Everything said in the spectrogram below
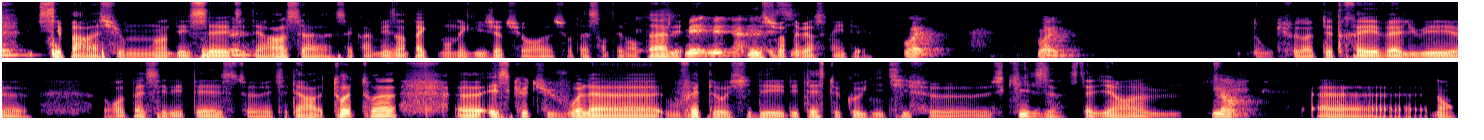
Une séparation, un décès, etc., ça, ça a quand même des impacts non négligeables sur, sur ta santé mentale et ah, sur ta personnalité. Ouais. Ouais. Donc il faudrait peut-être réévaluer. repasser des tests, etc. Toi, toi est-ce que tu vois la... Vous faites aussi des, des tests cognitifs skills, c'est-à-dire... non. Euh, non,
